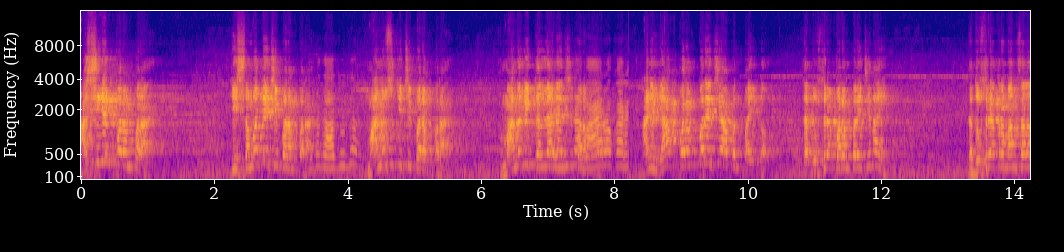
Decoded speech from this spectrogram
अशी एक परंपरा आहे. ही समतेची परंपरा आहे. माणुसकीची परंपरा आहे. मानवी कल्याणाची परंपरा आणि या परंपरेची आपण पायिक आहोत त्या दुसऱ्या परंपरेची नाही. त्या दुसऱ्या तर माणसाला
